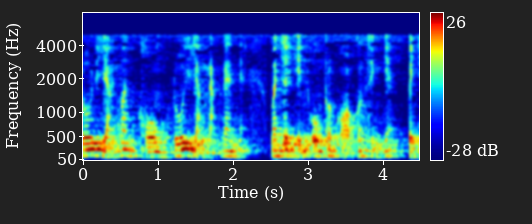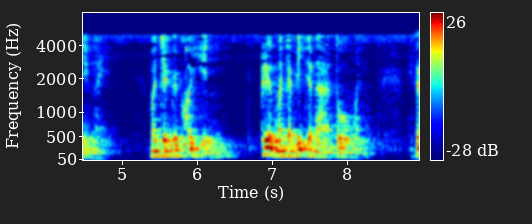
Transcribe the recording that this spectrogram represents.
รู้ได้อย่างมั่นคง รู้ได้อย่างหนักแน่นเนี่ย มันจะเห็นองค์ประกอบของสิ่งเนี้ยเป็นยังไง มันจะค่อยๆเห็นเรื่องมันจะพิจารณาตัวมันค่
